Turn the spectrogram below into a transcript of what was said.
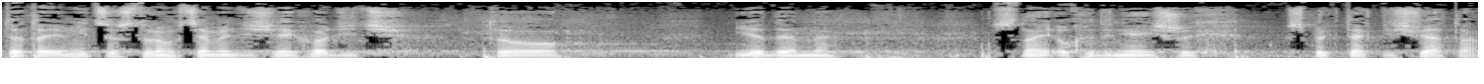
Ta tajemnica, z którą chcemy dzisiaj chodzić, to jeden z najohydniejszych spektakli świata.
